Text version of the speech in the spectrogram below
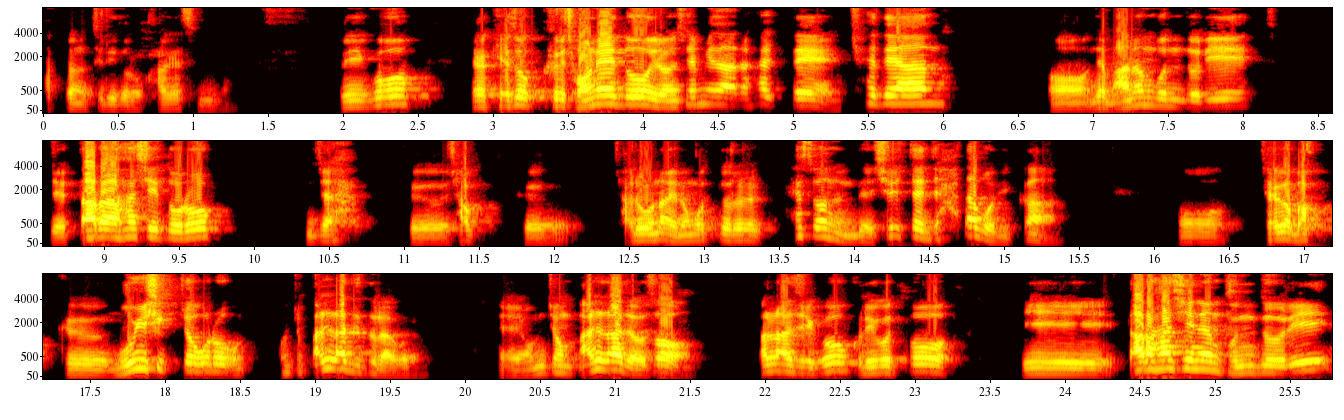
답변을 드리도록 하겠습니다. 그리고 계속 그 전에도 이런 세미나를 할 때 최대한 어 이제 많은 분들이 이제 따라 하시도록 이제 그, 자, 그 자료나 이런 것들을 했었는데 실제 이제 하다 보니까 어 제가 막 그 무의식적으로 엄청 빨라지더라고요. 네, 엄청 빨라져서 빨라지고 그리고 또 이 따라 하시는 분들이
